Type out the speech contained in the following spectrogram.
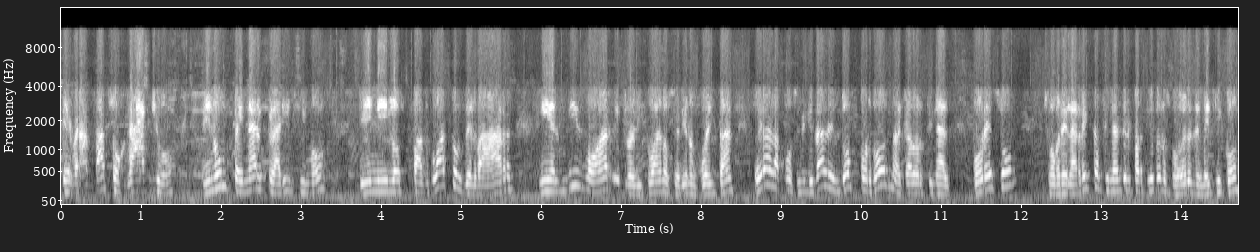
quebratazo gacho en un penal clarísimo. Y ni los pasguatos del VAR, ni el mismo árbitro lituano se dieron cuenta. Era la posibilidad del 2 por 2 marcador final. Por eso sobre la recta final del partido los jugadores de México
